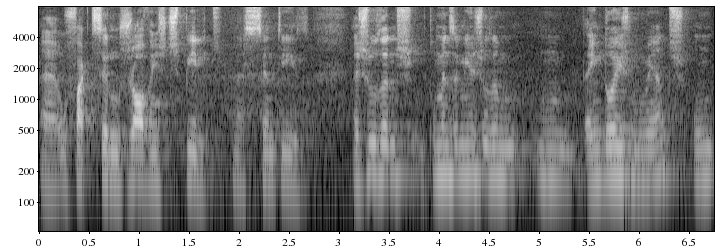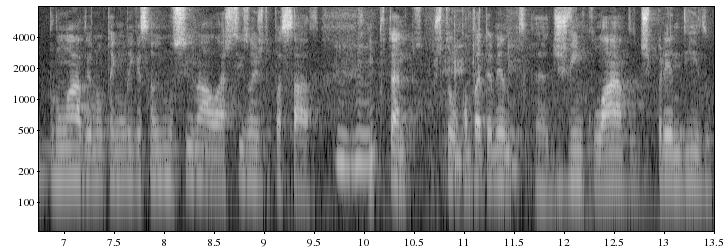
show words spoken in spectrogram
Uh, o facto de sermos jovens de espírito, nesse sentido, ajuda-nos, pelo menos a mim ajuda-me em dois momentos. Um, por um lado, eu não tenho ligação emocional às decisões do passado uhum. e, portanto, estou completamente uh, desvinculado, desprendido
